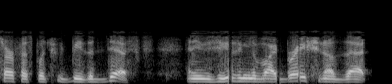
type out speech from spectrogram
surface, which would be the discs. And he was using the vibration of that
